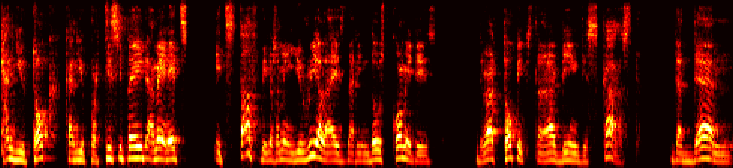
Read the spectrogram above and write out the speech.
Can you talk? Can you participate? I mean, it's it's tough because I mean, you realize that in those committees, there are topics that are being discussed that then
